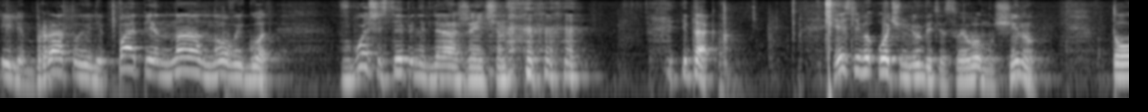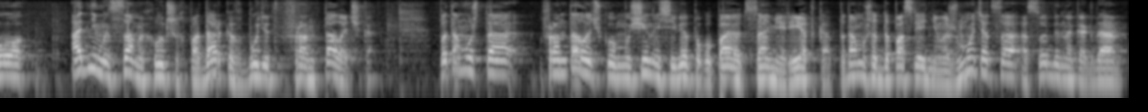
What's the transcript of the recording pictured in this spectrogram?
или брату, или папе на Новый год». В большей степени для женщин. Итак, если вы очень любите своего мужчину, то одним из самых лучших подарков будет фронталочка. Потому что Фронталочку мужчины себе покупают сами редко, потому что до последнего жмотятся, особенно когда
